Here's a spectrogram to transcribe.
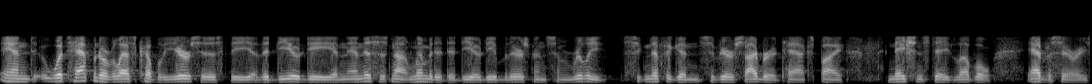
And what's happened over the last couple of years is the the DoD, and, and this is not limited to DoD, but there's been some really significant and severe cyber attacks by nation state level adversaries.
